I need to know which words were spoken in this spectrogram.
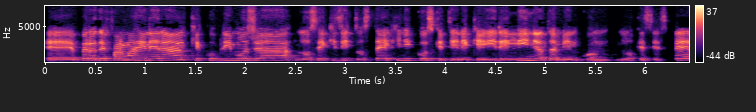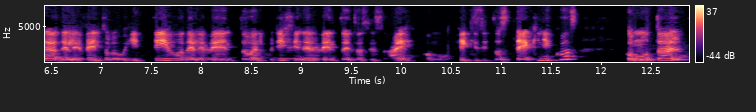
Eh, pero de forma general que cubrimos ya los requisitos técnicos que tiene que ir en línea también con lo que se espera del evento, el objetivo del evento, el briefing del evento, entonces hay como requisitos técnicos como tal,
